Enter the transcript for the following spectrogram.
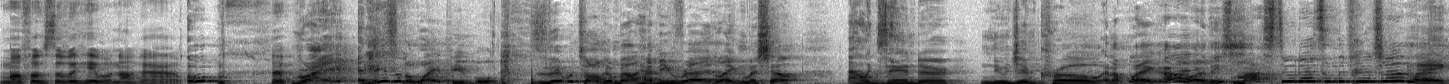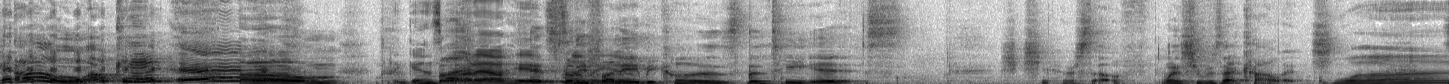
motherfuckers over here will knock her out. Ooh. right. And these are the white people. So they were talking about, have you read like Michelle Alexander, New Jim Crow? And I'm like, oh, are these my students in the future? Like, oh, okay. Um, but out here. it's really funny you. because the T is she shit herself when she was at college. What?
